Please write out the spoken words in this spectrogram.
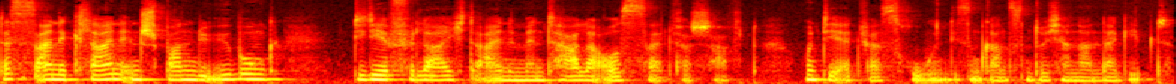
Das ist eine kleine entspannende Übung, die dir vielleicht eine mentale Auszeit verschafft und dir etwas Ruhe in diesem ganzen Durcheinander gibt.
